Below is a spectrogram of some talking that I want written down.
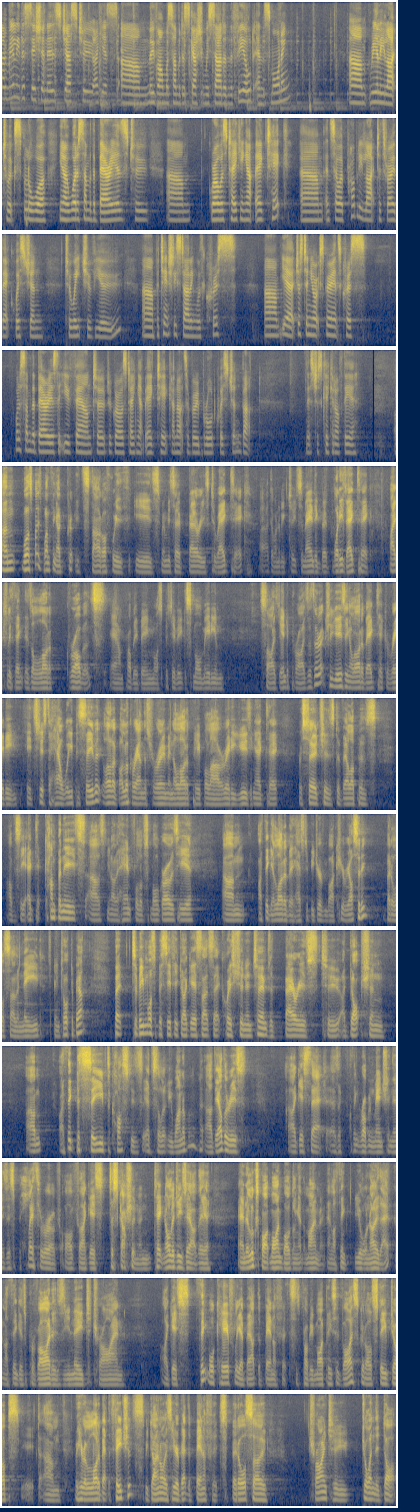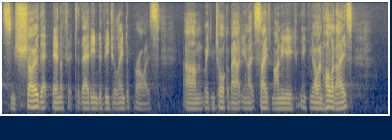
So really this session is just to, I guess, um, move on with some of the discussion we started in the field and this morning. Um, really like to explore, you know, what are some of the barriers to um, growers taking up ag tech? Um, and so I'd probably like to throw that question to each of you, uh, potentially starting with Chris. Um, yeah, just in your experience, Chris, what are some of the barriers that you've found to, to growers taking up ag tech? I know it's a very broad question, but let's just kick it off there. Um, well, I suppose one thing I'd quickly start off with is when we say barriers to ag tech, I don't want to be too semantic, but what is ag tech? I actually think there's a lot of growers, and I'm probably being more specific to small, medium sized enterprises, they're actually using a lot of ag tech already. It's just how we perceive it. A lot of, I look around this room and a lot of people are already using ag tech, researchers, developers, obviously ag tech companies, uh, you know, a handful of small growers here. Um, I think a lot of it has to be driven by curiosity, but also a need. It's been talked about. But to be more specific, I guess that's that question in terms of barriers to adoption. Um, I think perceived cost is absolutely one of them. Uh, the other is, I guess that, as I think Robin mentioned, there's this plethora of, of, I guess, discussion and technologies out there, and it looks quite mind-boggling at the moment, and I think you all know that, and I think as providers, you need to try and, I guess, think more carefully about the benefits is probably my piece of advice. Good old Steve Jobs. It, um, we hear a lot about the features. We don't always hear about the benefits, but also trying to join the dots and show that benefit to that individual enterprise. Um, we can talk about, you know, it saves money, you can go on holidays.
